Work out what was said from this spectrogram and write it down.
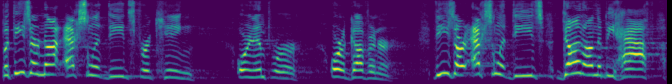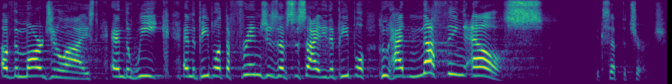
But these are not excellent deeds for a king or an emperor or a governor. These are excellent deeds done on the behalf of the marginalized and the weak and the people at the fringes of society, the people who had nothing else except the church.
